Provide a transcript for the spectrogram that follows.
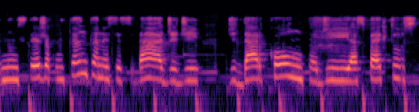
não esteja com tanta necessidade de, de dar conta de aspectos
